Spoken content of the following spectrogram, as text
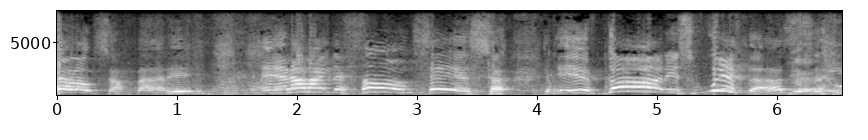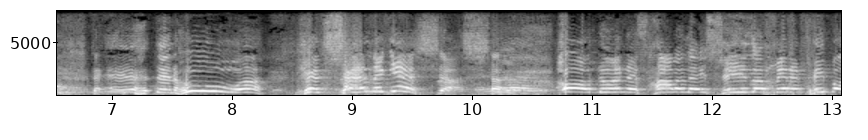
Hello, somebody. And I like the song says, if God is with us, yeah. then who uh, can stand against us? Yeah. Oh, during this holiday season, many people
